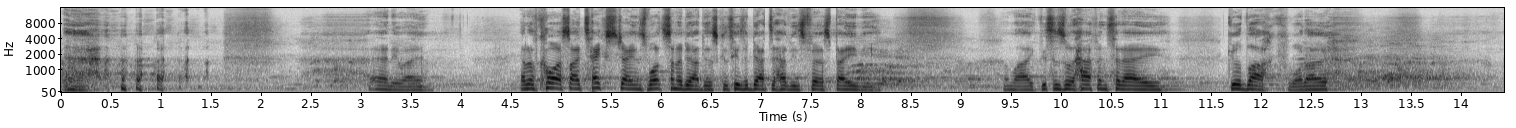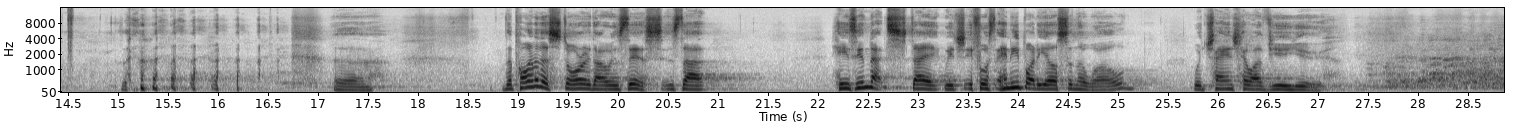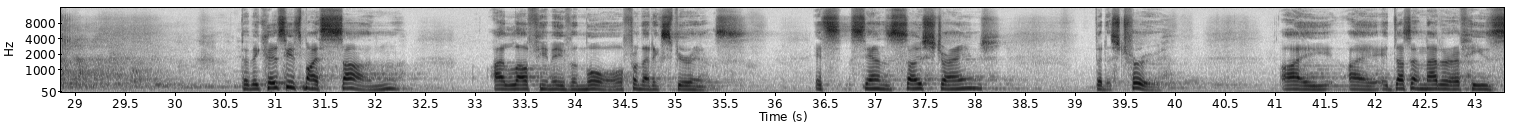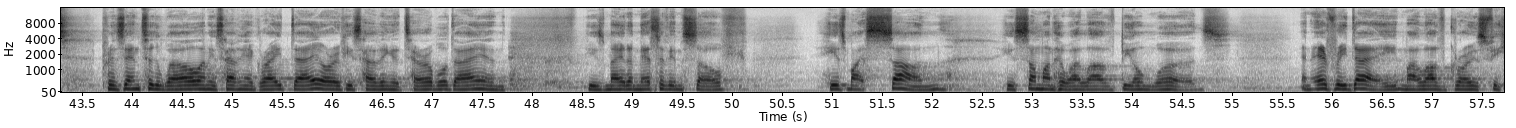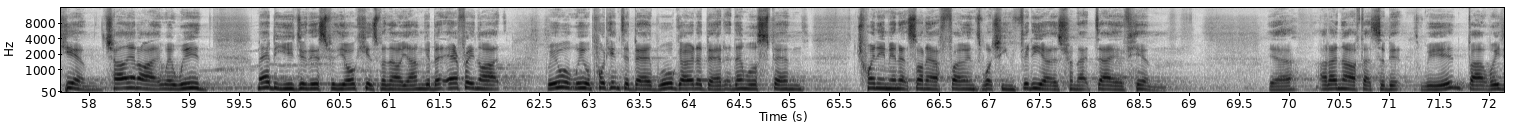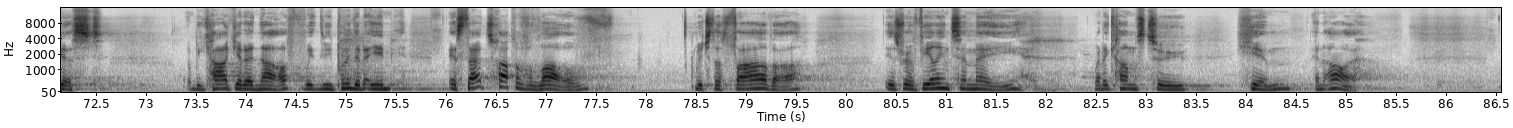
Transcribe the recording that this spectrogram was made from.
anyway. And of course, I text James Watson about this because he's about to have his first baby. I'm like, this is what happened today. Good luck, Watto. uh, the point of the story, though, is this is that he's in that state which, if it was anybody else in the world, would change how I view you. But because he's my son, I love him even more from that experience. It sounds so strange, but it's true. I, I, it doesn't matter if he's presented well and he's having a great day or if he's having a terrible day and he's made a mess of himself. He's my son. He's someone who I love beyond words. And every day, my love grows for him. Charlie and I, we're weird. Maybe you do this with your kids when they were younger, but every night we will, we will put him to bed, we'll go to bed, and then we'll spend 20 minutes on our phones watching videos from that day of him. Yeah, I don't know if that's a bit weird, but we just, we can't get enough. We, we put him to bed. It's that type of love which the Father is revealing to me when it comes to him and I.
